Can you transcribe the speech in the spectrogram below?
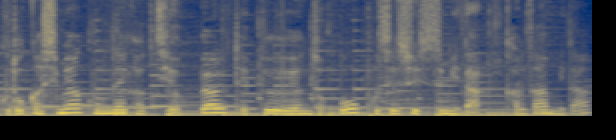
구독하시면 국내 각 지역별 대표 여행 정보 보실 수 있습니다. 감사합니다.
